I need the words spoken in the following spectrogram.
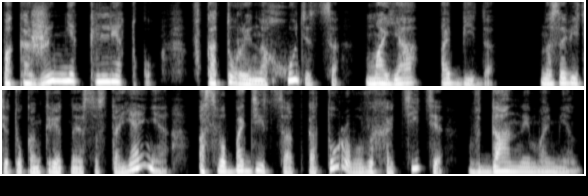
покажи мне клетку, в которой находится моя обида. Назовите то конкретное состояние, освободиться от которого вы хотите в данный момент.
